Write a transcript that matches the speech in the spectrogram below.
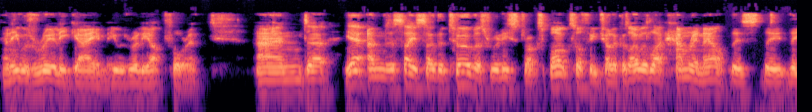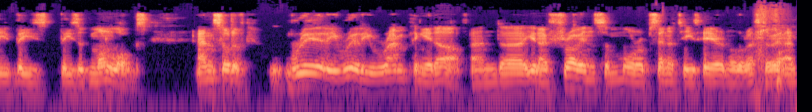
and he was really game. He was really up for it. And uh, yeah, and to say so, the two of us really struck sparks off each other because I was like hammering out this the, the, these these monologues and sort of really really ramping it up and uh, you know throwing some more obscenities here and all the rest of it and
